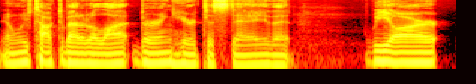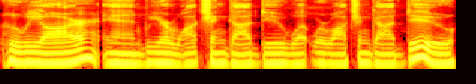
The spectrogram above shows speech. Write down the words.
You know, we've talked about it a lot during here to stay that we are who we are and we are watching God do what we're watching God do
